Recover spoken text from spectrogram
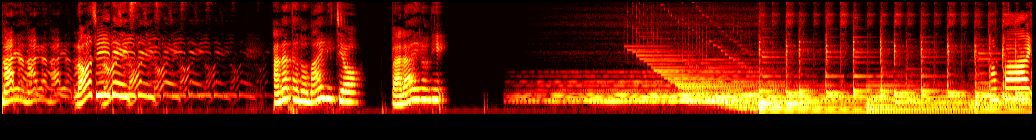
のロージーデイズあなたの毎日をバラ色に。乾杯。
